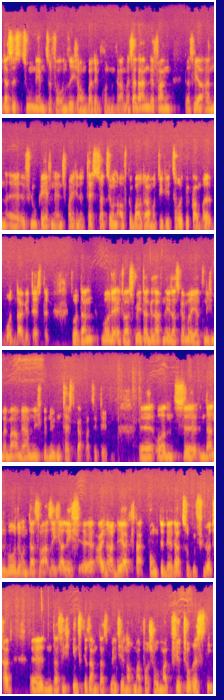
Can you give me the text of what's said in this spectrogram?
dass es zunehmend zu Verunsicherung bei den Kunden kam. Es hat angefangen, dass wir an äh, Flughäfen entsprechende Teststationen aufgebaut haben und die, die zurückgekommen wurden, da getestet. So, dann wurde etwas später gesagt, nee, das können wir jetzt nicht mehr machen, wir haben nicht genügend Testkapazitäten. Äh, und dann wurde, und das war sicherlich einer der Knackpunkte, der dazu geführt hat, dass sich insgesamt das Bild hier nochmal verschoben hat, für Touristen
